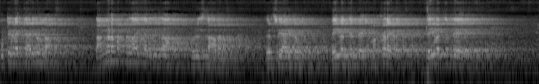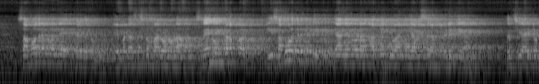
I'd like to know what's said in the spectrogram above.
കുട്ടികളെ കരുതുന്ന തങ്ങളുടെ മക്കളായി കരുതുന്ന ഒരു സ്ഥാപനം. തീർച്ചയായിട്ടും ദൈവത്തിന്റെ മക്കളെ ദൈവത്തിന്റെ സഹോദരങ്ങളല്ലേ കരുതുന്നുള്ളൂ. പ്രിയപ്പെട്ട സിസ്റ്റർമാരോടുള്ള സ്നേഹവും കടപ്പാടും ഈ സമൂഹത്തിന് വേണ്ടി ഞാൻ നിങ്ങളോട് അർപ്പിക്കുവാൻ ഈ അവസരം എടുക്കുകയാണ്. തീർച്ചയായിട്ടും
